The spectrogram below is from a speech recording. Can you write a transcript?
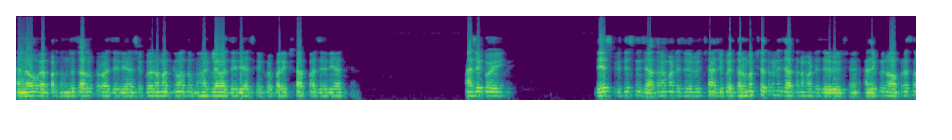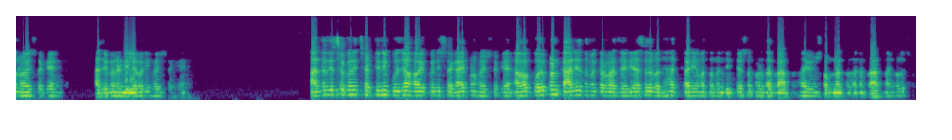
નવો વેપાર ધંધો ચાલુ કરવા જઈ રહ્યા છે, કોઈ રમત ગમતમાં ભાગ લેવા જઈ રહ્યા છે, કોઈ પરીક્ષા આપવા જઈ રહ્યા છે. આજે કોઈ દેશ વિદેશની યાત્રા માટે જઈ રહ્યું છે, આજે કોઈ ધર્મક્ષેત્રની યાત્રા માટે જઈ રહ્યું છે, આજે કોઈનું ઓપરેશન હોઈ શકે, આજે કોઈને ડિલિવરી હોઈ શકે. આજના દિવસે કોઈની છઠ્ઠીની પૂજા હોય, કોઈની સગાઈ પણ હોઈ શકે, આવા કોઈ પણ કાર્ય તમે કરવા જઈ રહ્યા છો, તો બધા જ કાર્યમાં તમને દિવ્ય સફળતા પ્રાપ્ત થાય. હું સોમનાથ દાદાને પ્રાર્થના કરું છું.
